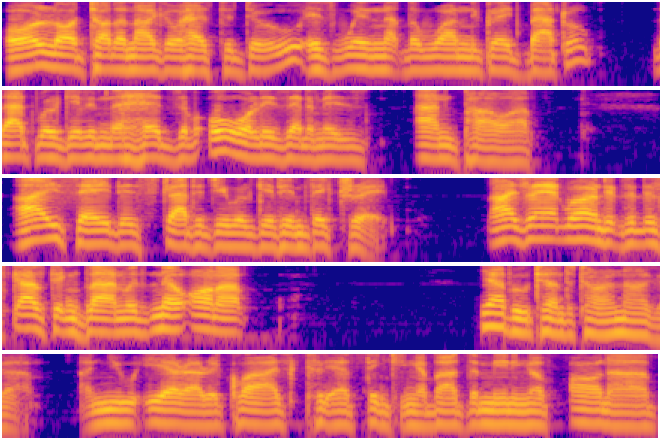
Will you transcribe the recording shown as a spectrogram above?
all Lord Toranaga has to do is win at the one great battle. That will give him the heads of all his enemies and power. I say this strategy will give him victory. I say it won't. It's a disgusting plan with no honor. Yabu turned to Toranaga. A new era requires clear thinking about the meaning of honor.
